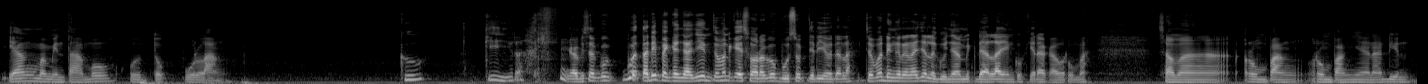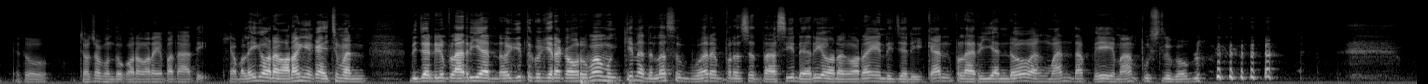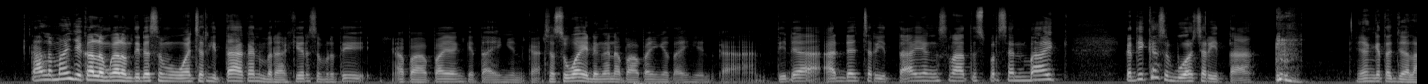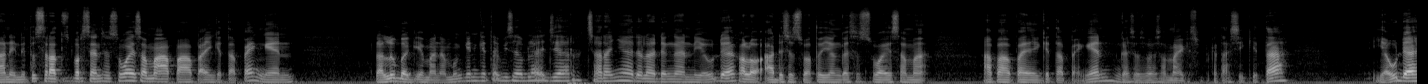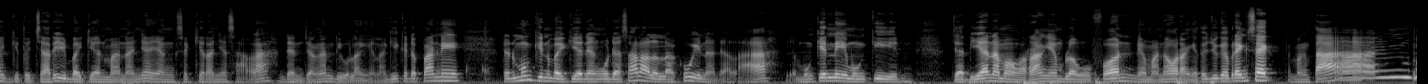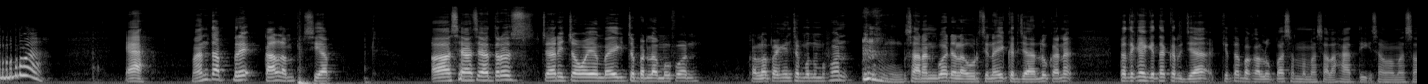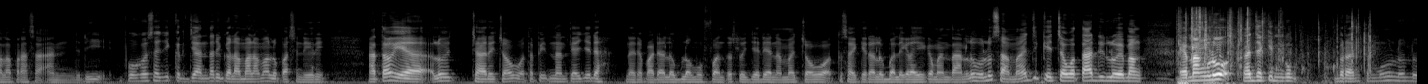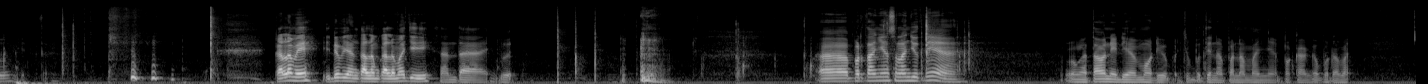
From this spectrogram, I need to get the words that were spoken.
yang memintamu untuk pulang. Ku kira nggak bisa gue gue tadi pengen nyanyiin cuman kayak suara gue busuk jadi ya udahlah coba dengerin aja lagunya Amigdala yang kukira kau rumah sama rumpang rumpangnya Nadine itu cocok untuk orang-orang yang patah hati. Apalagi orang-orang yang kayak cuman dijadiin pelarian. Oh gitu kira kau rumah mungkin adalah sebuah representasi dari orang-orang yang dijadikan pelarian doang. Mantap. Eh mampus lu goblok. Kalem aja kalem kalem. Tidak semua cerita akan berakhir seperti apa-apa yang kita inginkan. Sesuai dengan apa-apa yang kita inginkan. Tidak ada cerita yang 100% baik. Ketika sebuah cerita yang kita jalanin itu 100% sesuai sama apa-apa yang kita pengen. Lalu bagaimana mungkin kita bisa belajar? Caranya adalah dengan ya udah kalau ada sesuatu yang gak sesuai sama apa-apa yang kita pengen gak sesuai sama ekspektasi kita ya udah gitu cari bagian mananya yang sekiranya salah dan jangan diulangi lagi ke depan nih. Dan mungkin bagian yang udah salah lo lakuin adalah ya mungkin nih mungkin jadian sama orang yang belum move on yang mana orang itu juga brengsek. Emang time ya. Mantap bre. Kalem siap. Uh, sehat-sehat terus. Cari cowok yang baik cepatlah move on. Kalau pengen cepet move on saran gue adalah urusin aja kerjaan lu. Karena ketika kita kerja kita bakal lupa sama masalah hati sama masalah perasaan. Jadi fokus aja kerja ntar juga lama-lama lupa sendiri. Atau ya lu cari cowok tapi nanti aja dah. Daripada lu belum move on terus lu jadi nama cowok terus saya kira lu balik lagi ke mantan lu lu sama aja kayak cowok tadi lu. Emang emang lu ngajakin gue berantem mulu lu gitu kalem ya hidup yang kalem-kalem aja santai good uh, pertanyaan selanjutnya gue nggak tahu nih dia mau disebutin apa namanya apakah gak bodo amat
